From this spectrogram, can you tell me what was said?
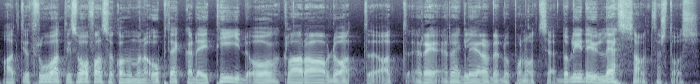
att jag tror att i så fall så kommer man att upptäcka det i tid och klara av då att, att re reglera det då på något sätt. Då blir det ju ledsamt förstås.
